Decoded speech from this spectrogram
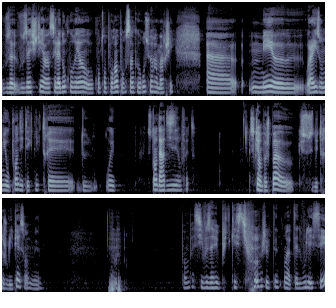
vous, acheter un céladon coréen contemporain pour 5 euros sur un marché. mais voilà, ils ont mis au point des techniques très standardisées en fait. Ce qui n'empêche pas que c'est des très jolies pièces. Hein, bon, bah, si vous avez plus de questions, je on va peut-être vous laisser.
